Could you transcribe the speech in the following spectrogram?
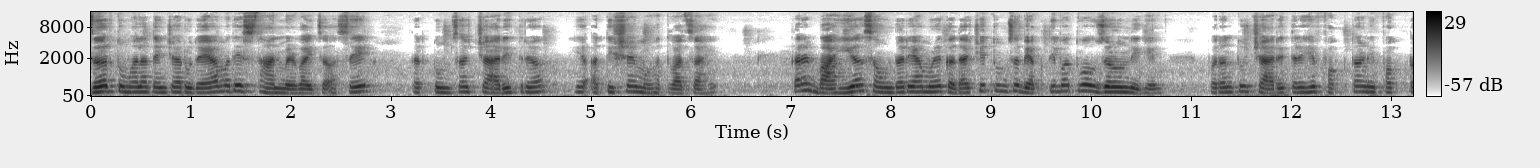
जर तुम्हाला त्यांच्या हृदयामध्ये स्थान मिळवायचं असेल तर तुमचं चारित्र्य हे अतिशय महत्त्वाचं आहे. कारण बाह्य सौंदर्यामुळे कदाचित तुमचं व्यक्तिमत्व उजळून निघेल परंतु चारित्र्य हे फक्त आणि फक्त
